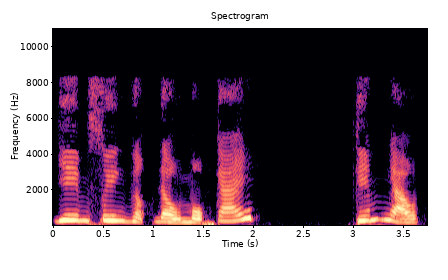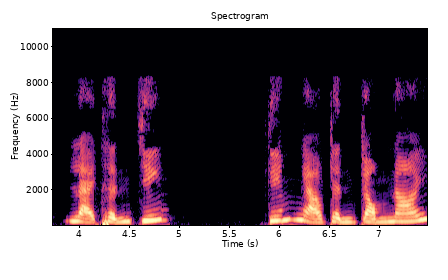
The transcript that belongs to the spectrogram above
Diêm xuyên gật đầu một cái. Kiếm ngạo, lại thỉnh chiến. Kiếm ngạo trịnh trọng nói.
